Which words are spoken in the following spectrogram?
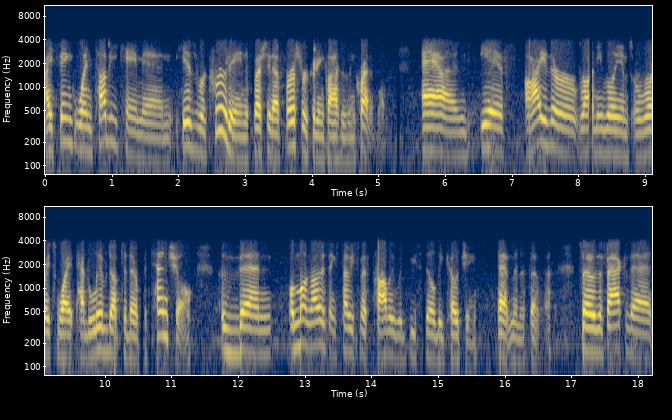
I think when Tubby came in, his recruiting, especially that first recruiting class, is incredible. And if either Rodney Williams or Royce White had lived up to their potential, then among other things, Tubby Smith probably would be still be coaching at Minnesota. So the fact that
